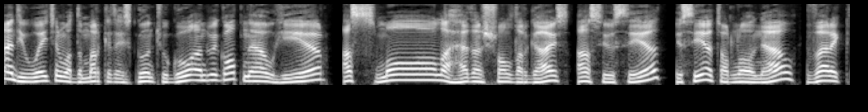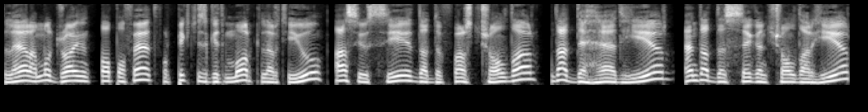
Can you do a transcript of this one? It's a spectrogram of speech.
and you waiting what the market is going to go and we got now here a small head and shoulder guys. As you see it you see it or no now? Very clear. I'm not drawing on top of it. For pictures get more clear to you. As you see that the first shoulder that the head here and that the second shoulder here.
